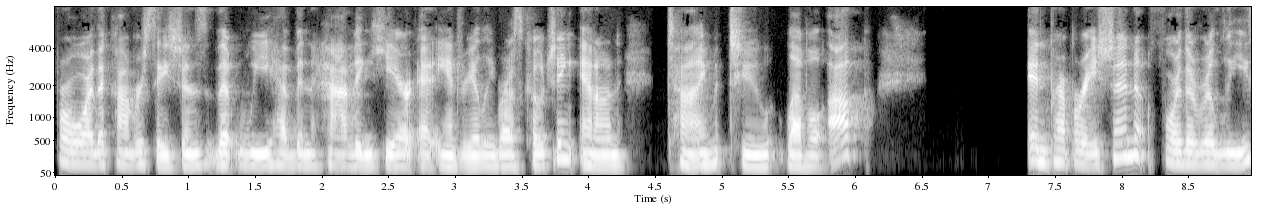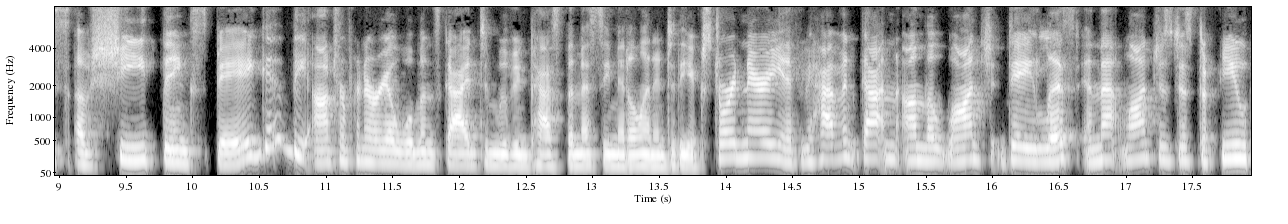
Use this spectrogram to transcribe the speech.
for the conversations that we have been having here at Andrea Liebross Coaching and on Time to Level Up. In preparation for the release of She Thinks Big, the entrepreneurial woman's guide to moving past the messy middle and into the extraordinary. And if you haven't gotten on the launch day list, and that launch is just a few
